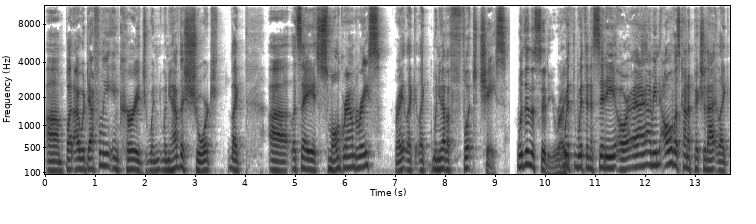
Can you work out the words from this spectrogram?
Um, but I would definitely encourage when when you have the short like uh, let's say a small ground race right? Like like when you have a foot chase within the city, right? With within a city, or I mean, all of us kind of picture that like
